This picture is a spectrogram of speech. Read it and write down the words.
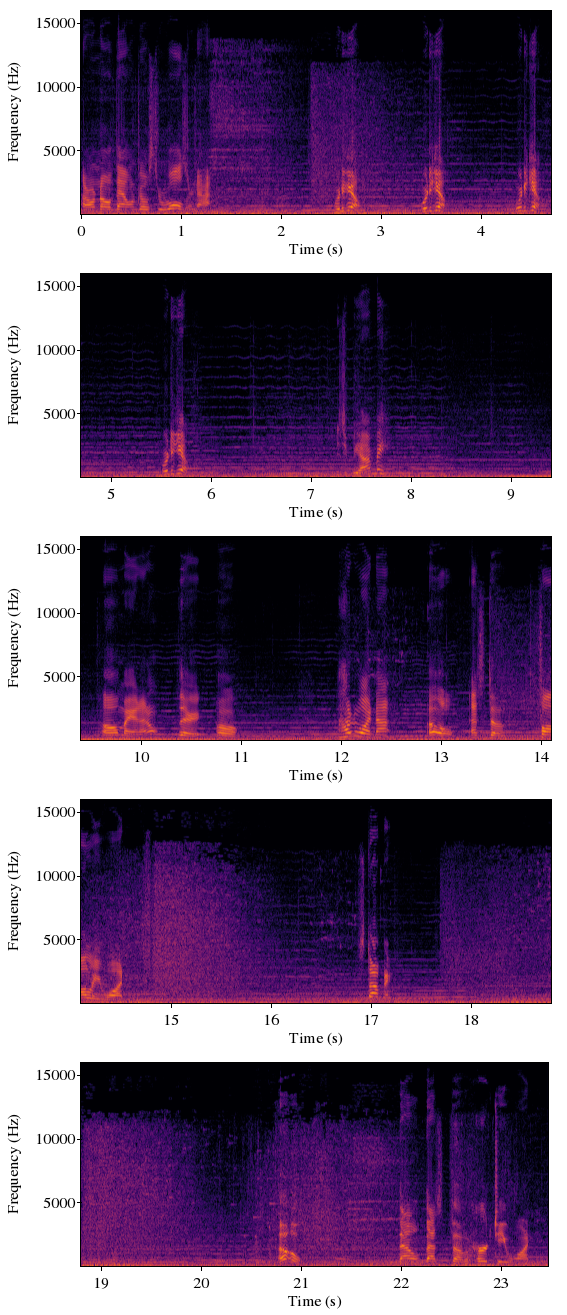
I don't know if that one goes through walls or not. Where'd he go? Where'd he go? Where'd he go? Where'd he go? Is he behind me? Oh man, I don't... There... Oh. How do I not... Oh, that's the folly one. Stop it. Uh oh. Now, that's the hurty one.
